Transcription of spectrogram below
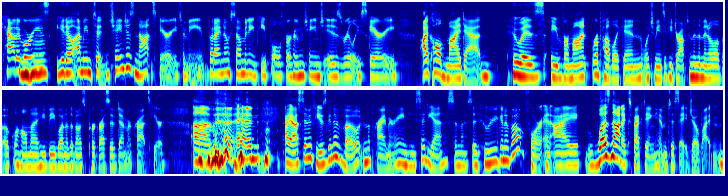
categories. Mm-hmm. You know, I mean, to, change is not scary to me, but I know so many people for whom change is really scary. I called my dad, who is a Vermont Republican, which means if you dropped him in the middle of Oklahoma, he'd be one of the most progressive Democrats here. Um, and I asked him if he was going to vote in the primary, and he said yes. And I said, Who are you going to vote for? And I was not expecting him to say Joe Biden.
